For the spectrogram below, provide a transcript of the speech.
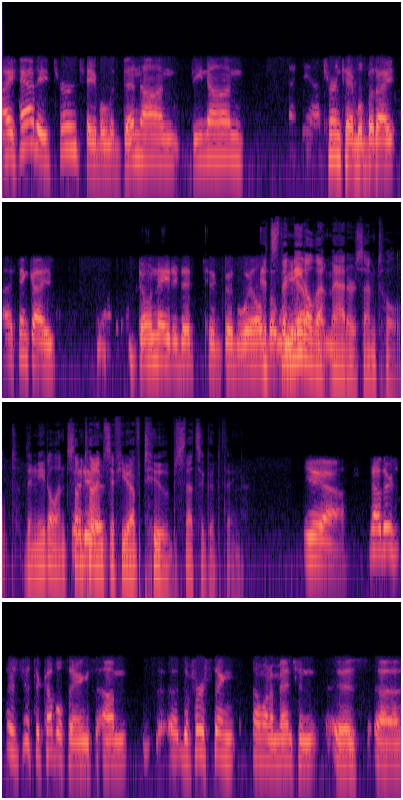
I had a turntable, a Denon Denon turntable, but I I think I donated it to Goodwill. It's the needle that matters, I'm told. The needle, and sometimes if you have tubes, that's a good thing. Yeah. Now there's there's just a couple things. Um, the first thing I want to mention is uh,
